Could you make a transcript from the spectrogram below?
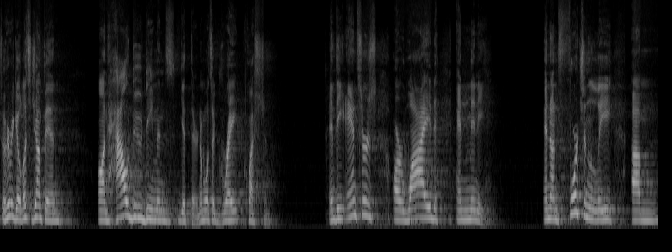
So here we go. Let's jump in on how do demons get there? Number one, it's a great question. And the answers are wide and many. And unfortunately, um,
